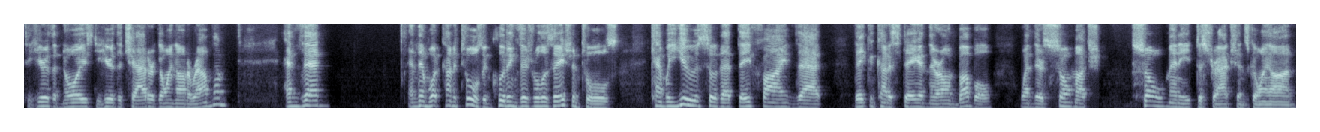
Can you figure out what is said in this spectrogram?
to hear the noise, to hear the chatter going on around them, and then and then what kind of tools, including visualization tools, can we use so that they find that they can kind of stay in their own bubble when there's so much, so many distractions going on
